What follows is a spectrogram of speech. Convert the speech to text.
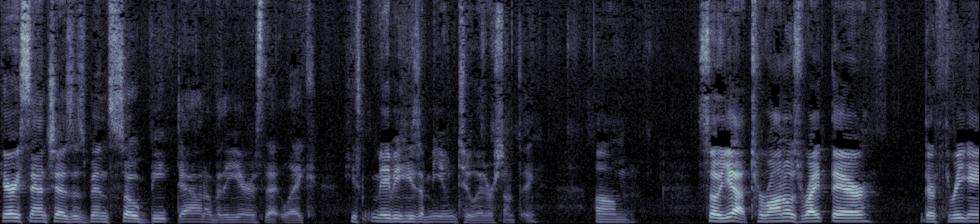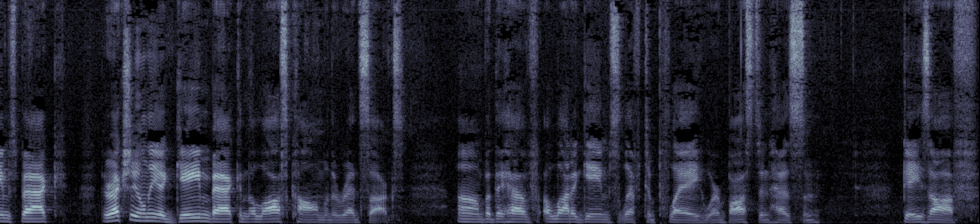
Gary Sanchez has been so beat down over the years that like he's maybe he's immune to it or something. Um, so yeah, Toronto's right there. They're three games back. They're actually only a game back in the loss column of the Red Sox, um, but they have a lot of games left to play. Where Boston has some days off.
